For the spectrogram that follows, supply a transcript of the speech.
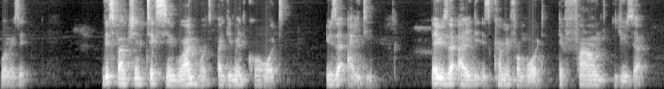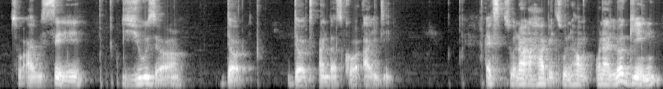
Where is it? This function takes in one what argument called what? User ID. That user ID is coming from what? The found user. So I will say user dot dot underscore ID. X. So now I have it. So now when I log in,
